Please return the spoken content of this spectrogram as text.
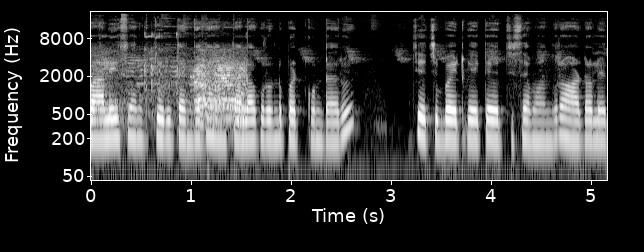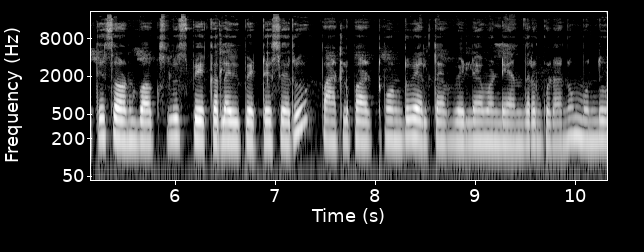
బాలేసానికి తిరుగుతాం కదా అంత అలా ఒక రెండు పట్టుకుంటారు. చర్చి బయటకు అయితే వచ్చేసాము అందరూ. ఆటోలు అయితే సౌండ్ బాక్సులు స్పీకర్లు అవి పెట్టేశారు. పాటలు పాడుకుంటూ వెళ్తాం వెళ్ళామండి అందరం కూడాను. ముందు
